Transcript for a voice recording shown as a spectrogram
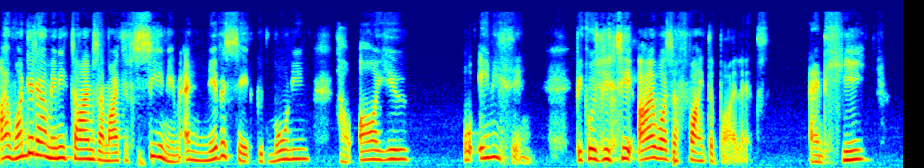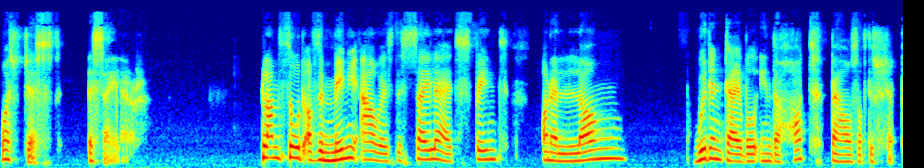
I wondered how many times I might have seen him and never said good morning, how are you, or anything. Because you see, I was a fighter pilot and he was just a sailor. Plum thought of the many hours the sailor had spent on a long wooden table in the hot bowels of the ship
